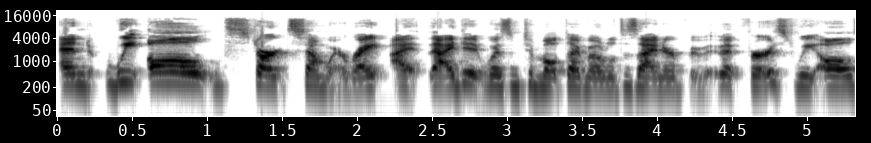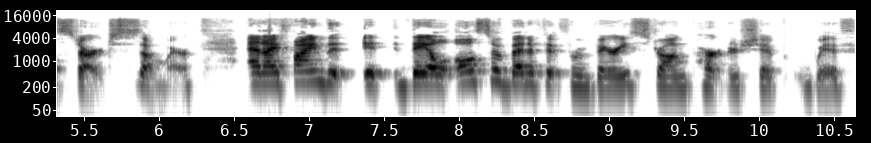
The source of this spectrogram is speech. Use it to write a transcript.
And we all start somewhere, right? I, I did, wasn't a multimodal designer at first. We all start somewhere. And I find that it, they'll also benefit from very strong partnership with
